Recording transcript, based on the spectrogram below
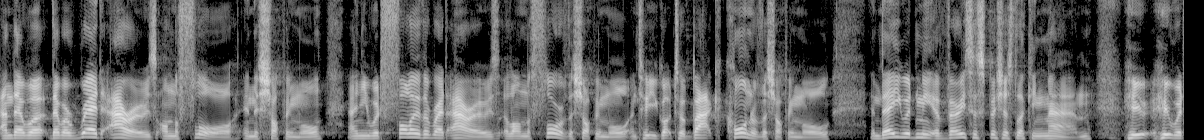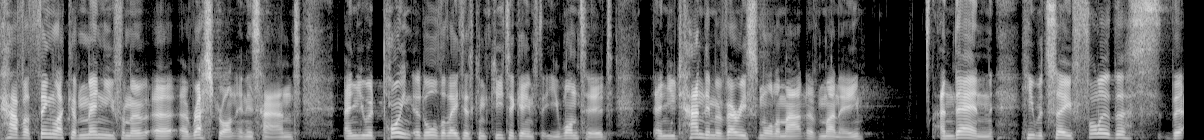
and there were, there were red arrows on the floor in this shopping mall, and you would follow the red arrows along the floor of the shopping mall until you got to a back corner of the shopping mall, and there you would meet a very suspicious looking man who, who would have a thing like a menu from a, a, a restaurant in his hand, and you would point at all the latest computer games that you wanted, and you'd hand him a very small amount of money. And then he would say, Follow the, the,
